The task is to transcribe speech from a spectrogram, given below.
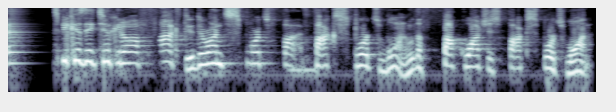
That's because they took it off Fox, dude. They're on Sports Fo- Fox Sports One. Who the fuck watches Fox Sports One?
